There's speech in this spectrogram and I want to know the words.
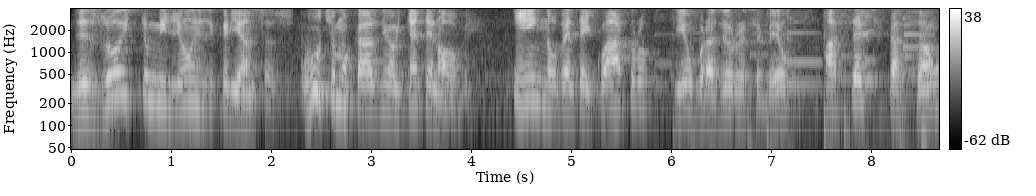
18 milhões de crianças. O último caso em 89. Em 94, que o Brasil recebeu a certificação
